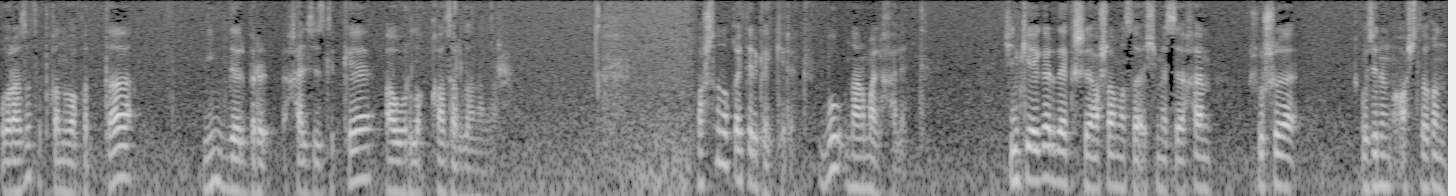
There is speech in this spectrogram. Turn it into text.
Ураза тоткан вакытта ниндидер бер хәлсезлеккә, авырлыкка зарланалар. Баштан ук әйтергә кирәк, бу нормаль халәт. Чөнки әгәр дә кеше ашамаса, эчмәсә һәм шушы үзенең ачлыгын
